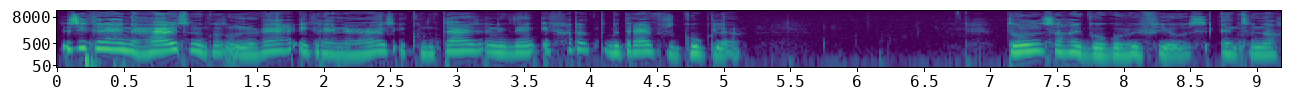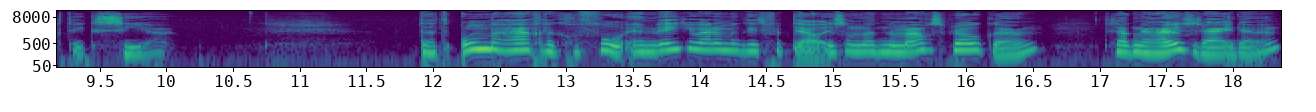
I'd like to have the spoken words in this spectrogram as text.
Dus ik rijd naar huis, want ik was onderweg. Ik rijd naar huis, ik kom thuis en ik denk, ik ga dat bedrijf eens googlen. Toen zag ik Google Reviews en toen dacht ik, zie je dat onbehagelijk gevoel. En weet je waarom ik dit vertel? Is omdat normaal gesproken zou ik naar huis rijden.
